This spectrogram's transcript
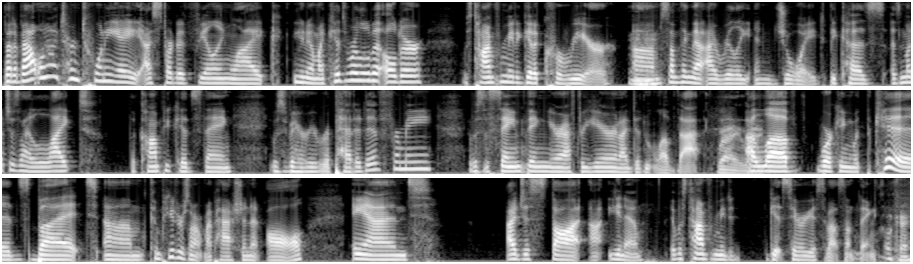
but about when I turned 28, I started feeling like, you know, my kids were a little bit older. It was time for me to get a career, um, Mhm. something that I really enjoyed because as much as I liked the CompuKids thing, it was very repetitive for me. It was the same thing year after year, and I didn't love that. Right. Right. I love working with the kids, but um, computers aren't my passion at all. And I just thought, uh, you know, it was time for me to get serious about something. Okay.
